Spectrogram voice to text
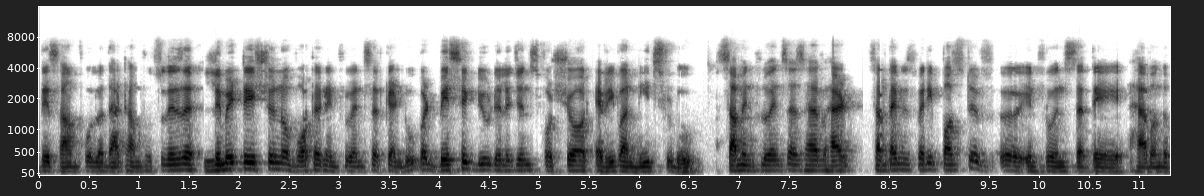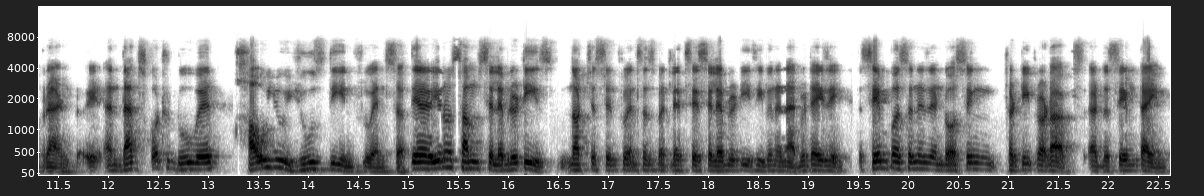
this harmful or that harmful. So there's a limitation of what an influencer can do, but basic due diligence for sure everyone needs to do. Some influencers have had sometimes very positive uh, influence that they have on the brand, and that's got to do with how you use the influencer. There are, you know, some celebrities, not just influencers, but let's say celebrities, even in advertising. The same person is endorsing 30 products at the same time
